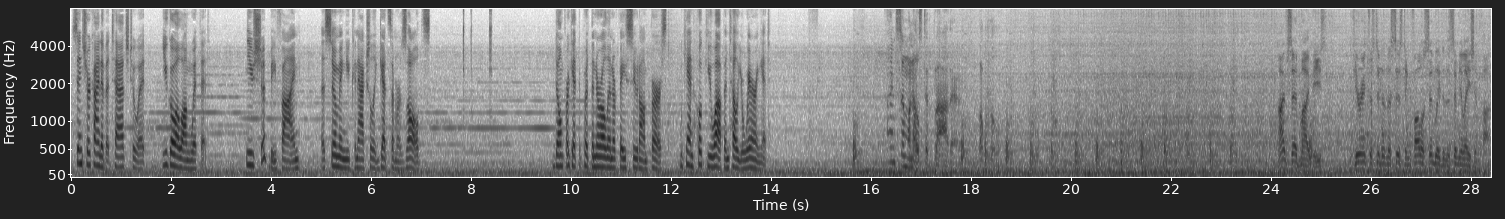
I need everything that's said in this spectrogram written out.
Since you're kind of attached to it, you go along with it. You should be fine, assuming you can actually get some results. Don't forget to put the neural interface suit on first. We can't hook you up until you're wearing it. Find someone else to bother, local. I've said my piece. If you're interested in assisting, follow Sibley to the simulation pod.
